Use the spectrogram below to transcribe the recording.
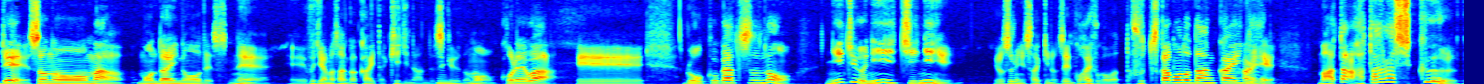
で、そのまあ問題のですね、えー藤山さんが書いた記事なんですけれども、これは、えー6月の22日に、要するにさっきの全校配布が終わった2日後の段階で、はい。また新しく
